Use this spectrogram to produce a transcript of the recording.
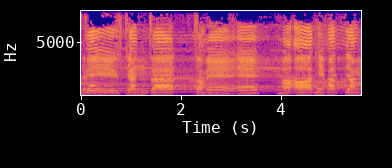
ज्येष्ठ्यम् च मे म आधिपत्यम्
